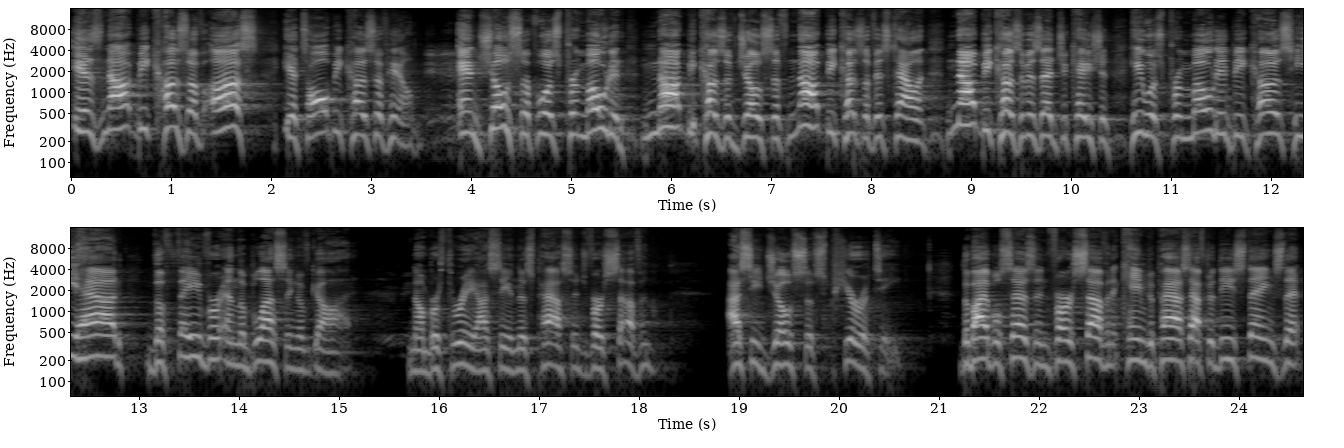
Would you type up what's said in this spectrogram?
is not because of us, it's all because of him. And Joseph was promoted not because of Joseph, not because of his talent, not because of his education. He was promoted because he had the favor and the blessing of God. Number three, I see in this passage, verse 7, I see Joseph's purity. The Bible says in verse 7 it came to pass after these things that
